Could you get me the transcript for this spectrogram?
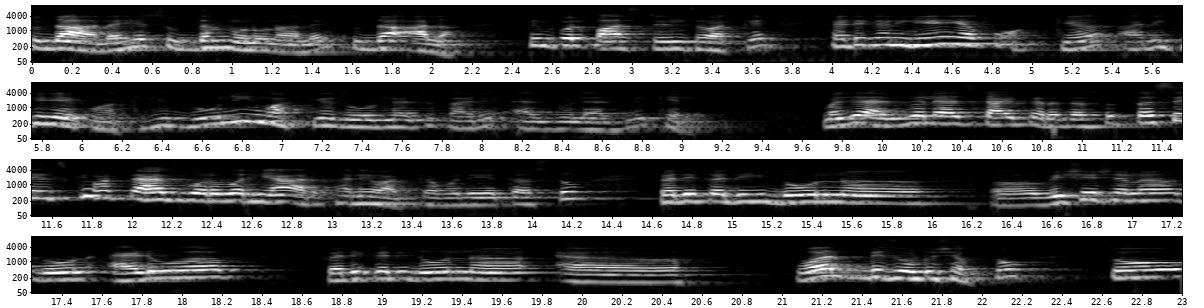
सुद्धा आलं. हे सुद्धा म्हणून आलंय सुद्धा आला. सिंपल पास्ट टेनचं वाक्य. या ठिकाणी हे एक वाक्य आणि हे एक वाक्य. हे दोन्ही वाक्य जोडण्याचं कार्य ॲज वेल ॲजने केले म्हणजे ॲज वेल ॲज काय करत असतो? तसेच किंवा त्याचबरोबर ह्या अर्थाने वाक्यामध्ये येत असतो. कधी कधी दोन विशेषणं दोन ॲडवर्ब कधीकधी दोन वर्ब बी जोडू शकतो. तो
